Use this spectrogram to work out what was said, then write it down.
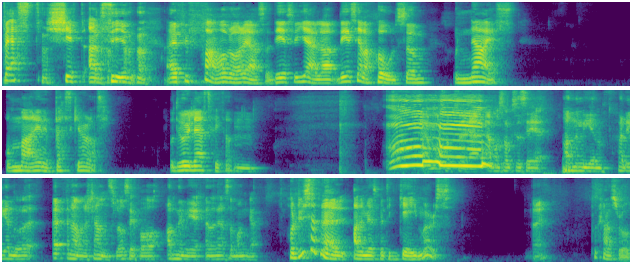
Best shit I've seen! Nej fy fan vad bra det är alltså. Det är så jävla, det är så jävla wholesome och nice. Och Marin är best girl alltså. Och du har ju läst skiten. Mm. Jag, måste också, Mm. jag måste också se animen för det är ändå en annan känsla att se på anime än att läsa manga. Har du sett den här animen som heter Gamers? Nej. På Crunchyroll?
